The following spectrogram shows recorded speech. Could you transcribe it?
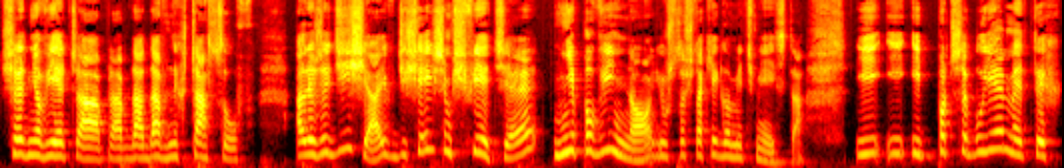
średniowiecza, prawda, dawnych czasów, ale że dzisiaj, w dzisiejszym świecie nie powinno już coś takiego mieć miejsca. I, i, i potrzebujemy tych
